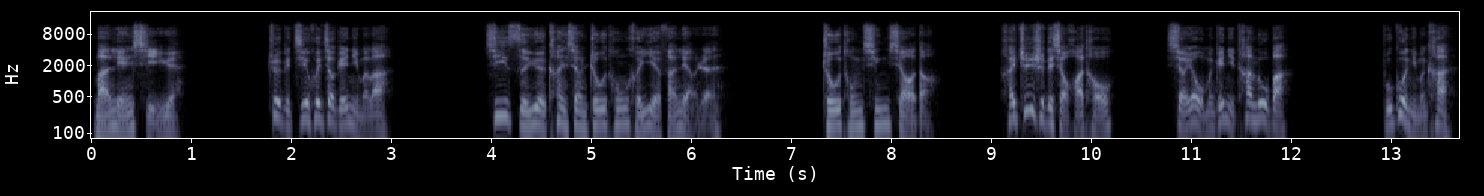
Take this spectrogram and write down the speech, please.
满脸喜悦。这个机会交给你们了。姬子月看向周通和叶凡两人，周通轻笑道：“还真是个小滑头。”想要我们给你探路吧？不过你们看，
